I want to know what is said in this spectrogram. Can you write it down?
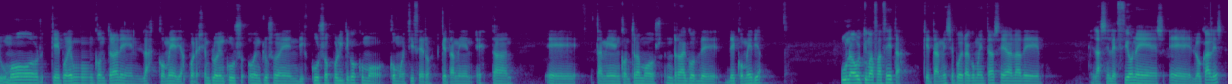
humor que podemos encontrar en las comedias, por ejemplo, o incluso en discursos políticos como, como en Cicero, que también están, eh, también encontramos rasgos de, comedia. Una última faceta que también se podrá comentar sea la de las elecciones eh, locales,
